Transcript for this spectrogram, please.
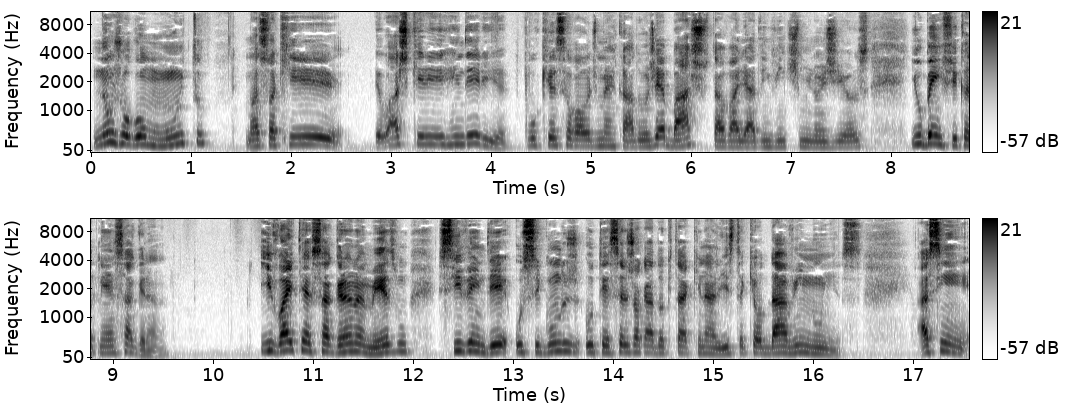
Não jogou muito, mas só que eu acho que ele renderia. Porque o seu valor de mercado hoje é baixo, está avaliado em 20 milhões de euros. E o Benfica tem essa grana. E vai ter essa grana mesmo se vender o segundo, o terceiro jogador que está aqui na lista, que é o Darwin Nunes. Assim,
